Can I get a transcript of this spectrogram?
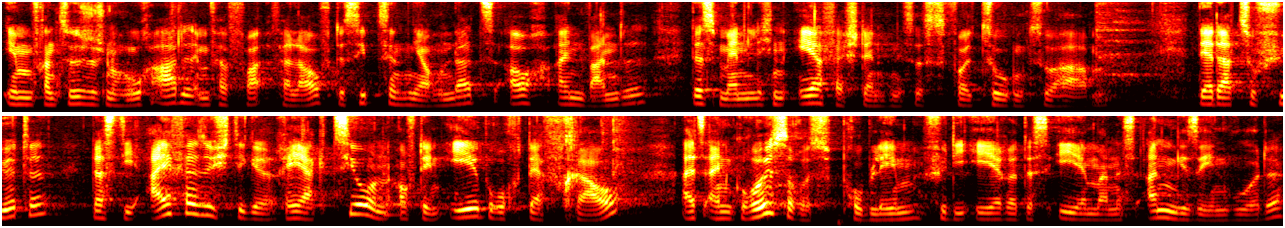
im französischen Hochadel im Verlauf des 17. Jahrhunderts auch ein Wandel des männlichen Ehrverständnisses vollzogen zu haben, der dazu führte, dass die eifersüchtige Reaktion auf den Ehebruch der Frau als ein größeres Problem für die Ehre des Ehemannes angesehen wurde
